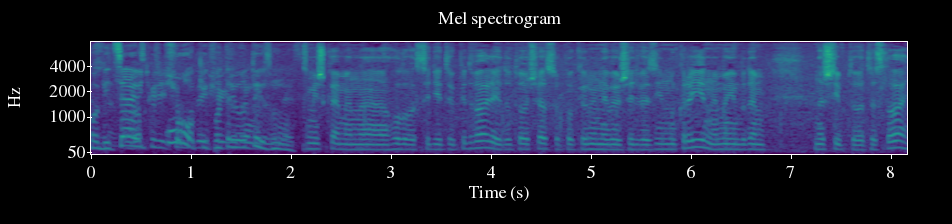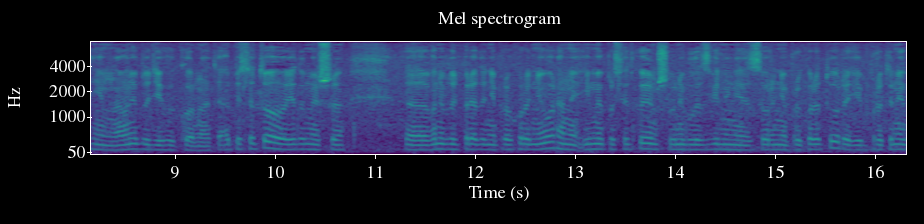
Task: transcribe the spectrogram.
обіцяють уроки патріотизму. З мішками на головах сидіти в підвалі і до того часу, поки вони не вивчать весь гімн ми їм будемо нашіптувати слова гімна, вони будуть їх виконувати. А після того, я думаю, що е, вони будуть передані правоохоронні органи, і ми прослідкуємо, що вони були звільнені з органів прокуратури і проти них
